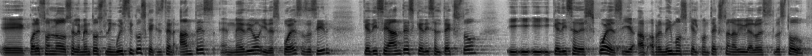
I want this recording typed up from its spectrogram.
eh, cuáles son los elementos lingüísticos que existen antes, en medio y después, es decir, qué dice antes, qué dice el texto y, qué dice después. Y aprendimos que el contexto en la Biblia lo es, lo es todo.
